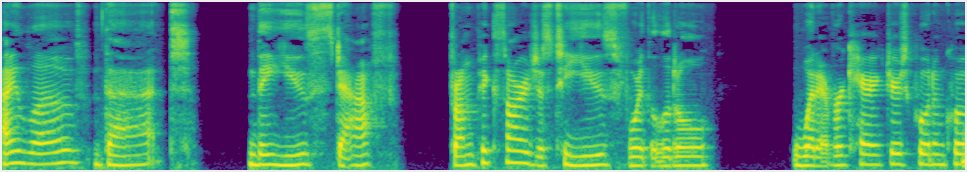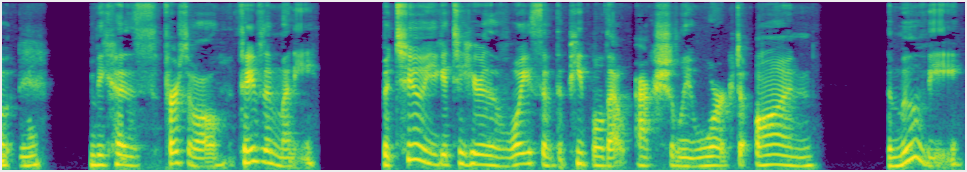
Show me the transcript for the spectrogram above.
I love that they use staff from Pixar just to use for the little whatever characters, quote unquote. Mm-hmm. Because, first of all, it saves them money. But two, you get to hear the voice of the people that actually worked on the movie.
